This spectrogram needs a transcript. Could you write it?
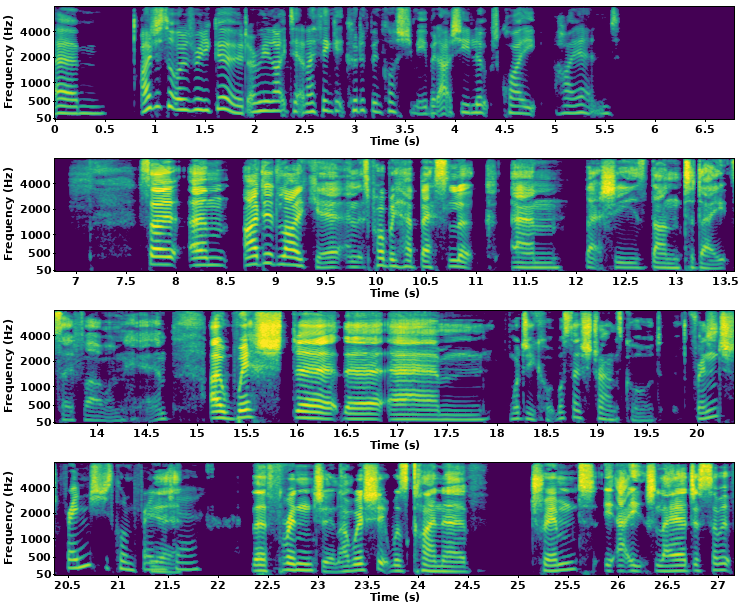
Um I just thought it was really good. I really liked it. And I think it could have been costumey, but actually looked quite high end. So um, I did like it, and it's probably her best look um, that she's done to date so far on here. I wish the the um, what do you call it? what's those strands called? Fringe. Fringe, just call them fringe, Yeah. yeah. The fringing. I wish it was kind of trimmed at each layer just so it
